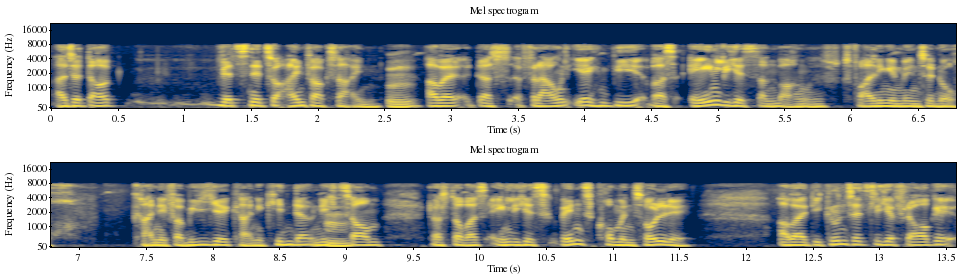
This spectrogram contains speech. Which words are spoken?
Also da wird es nicht so einfach sein. Mhm. Aber dass Frauen irgendwie was Ähnliches dann machen, vor allen Dingen, wenn sie noch keine Familie, keine Kinder und nichts mhm. haben, dass da was Ähnliches, wenn es kommen sollte. Aber die grundsätzliche Frage,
